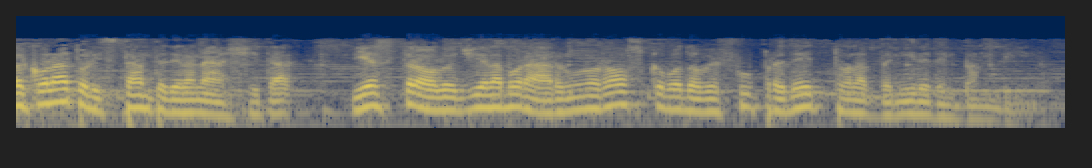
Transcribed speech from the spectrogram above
Calcolato l'istante della nascita, gli astrologi elaborarono un oroscopo dove fu predetto l'avvenire del bambino.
